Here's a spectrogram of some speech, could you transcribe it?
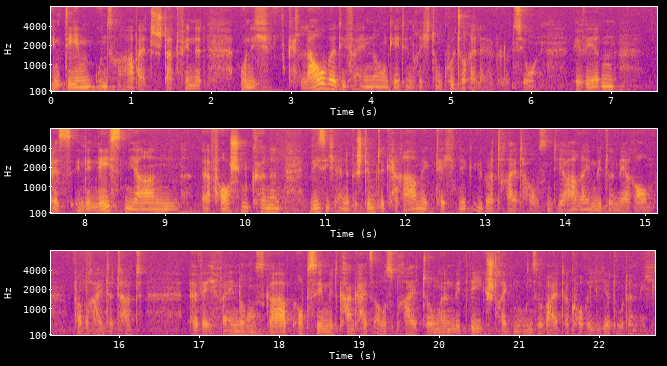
in dem unsere Arbeit stattfindet. Und ich glaube, die Veränderung geht in Richtung kulturelle Evolution. Wir werden es in den nächsten Jahren erforschen können, wie sich eine bestimmte Keramiktechnik über 3000 Jahre im Mittelmeerraum verbreitet hat, äh, welche Veränderungen es gab, ob sie mit Krankheitsausbreitungen, mit Wegstrecken und so weiter korreliert oder nicht.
